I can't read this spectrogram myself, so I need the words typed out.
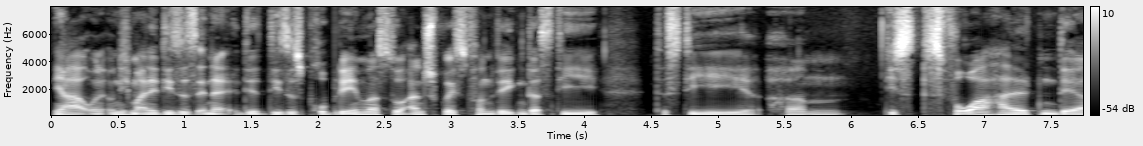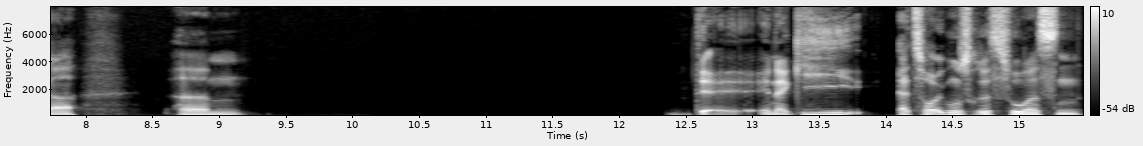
Ja, und, und ich meine, dieses, dieses Problem, was du ansprichst, von wegen, dass die, dass die, ähm, dies, das Vorhalten der, ähm, der Energieerzeugungsressourcen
